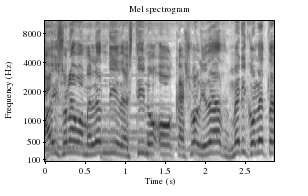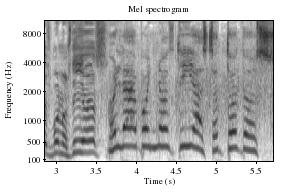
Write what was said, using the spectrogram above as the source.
Ahí sonaba Melendi, Destino o Casualidad. Mary Coletas, buenos días. Hola, buenos días a todos.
